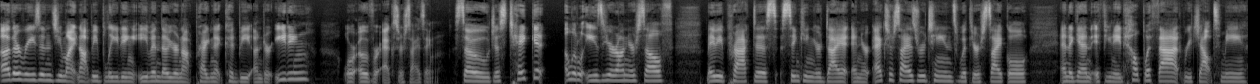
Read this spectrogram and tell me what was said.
other reasons you might not be bleeding, even though you're not pregnant, could be under eating or over exercising. So just take it a little easier on yourself. Maybe practice syncing your diet and your exercise routines with your cycle. And again, if you need help with that, reach out to me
